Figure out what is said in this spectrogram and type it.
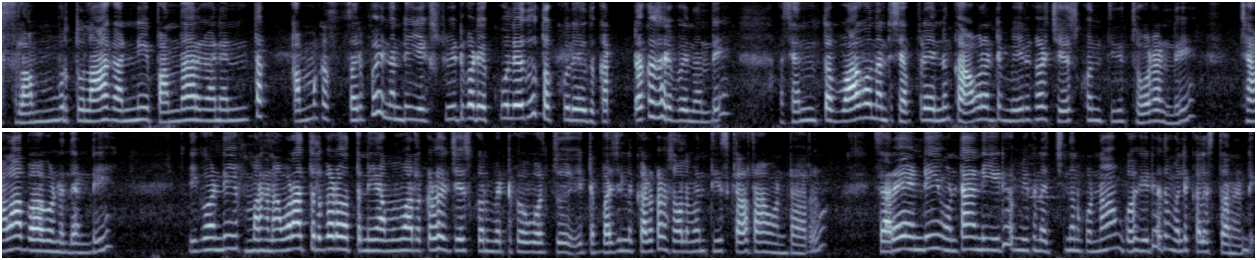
అసలు అమృతులాగా అన్నీ పందారు కానీ ఎంత కమ్మక సరిపోయిందండి. ఈ స్వీట్ కూడా ఎక్కువ లేదు తక్కువ లేదు కరెక్ట్గా సరిపోయిందండి. అసలు ఎంత బాగుందంటే చెప్పలేను. కావాలంటే మీరు కూడా చేసుకొని తిని చూడండి. చాలా బాగుండదండి. ఇగోండి మనకు నవరాత్రులు కూడా వస్తున్నాయి. అమ్మవార్లు కూడా చేసుకొని పెట్టుకోవచ్చు. ఇట్లా భజనలు కూడా కూడా చాలా మంది తీసుకెళ్తూ ఉంటారు. సరే అండి ఉంటా అండి. వీడియో మీకు నచ్చింది అనుకున్నా ఇంకో వీడియోతో మళ్ళీ కలుస్తానండి.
